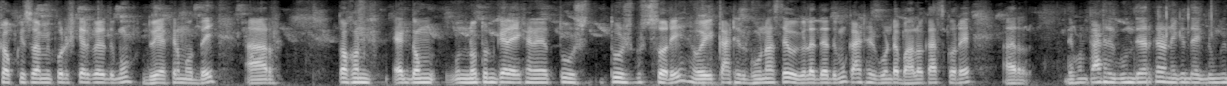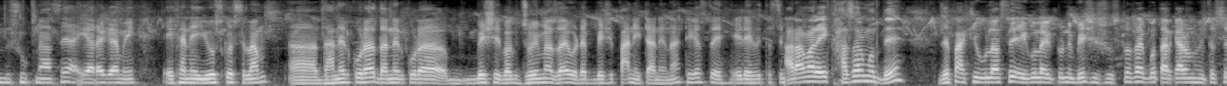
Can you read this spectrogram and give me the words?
সব কিছু আমি পরিষ্কার করে দেবো দুই একের মধ্যেই। আর তখন একদম নতুন করে এখানে তুষ তুষ সরি ওই কাঠের গুণ আছে, ওইগুলো দিয়ে দেবো। কাঠের গুণটা ভালো কাজ করে। আর দেখুন, কাঠের গুণ দেওয়ার কারণে কিন্তু একদম কিন্তু শুকনো আছে। এর আগে আমি এখানে ইউজ করছিলাম ধানের কুড়া। ধানের কুড়া বেশিরভাগ জৈমা যায়, ওটা বেশি পানি টানে না, ঠিক আছে? এটাই হইতেছে। আর আমার এই খাঁচার মধ্যে যে পাখিগুলো আছে, এগুলো একটু বেশি সুস্থ থাকব। তার কারণ হইতেছে,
